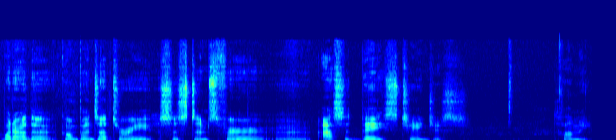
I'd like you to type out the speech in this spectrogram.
What are the compensatory systems for uh, acid base changes? Tell me.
